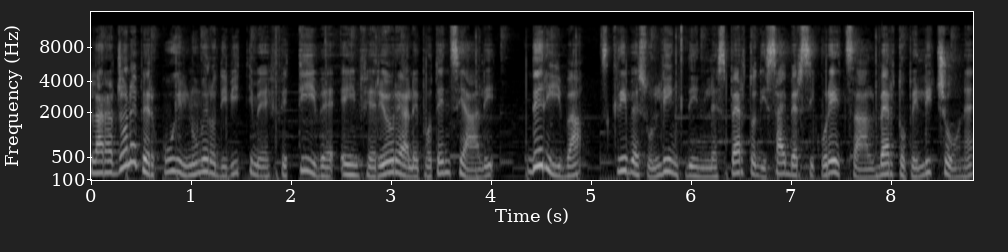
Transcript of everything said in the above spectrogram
La ragione per cui il numero di vittime effettive è inferiore alle potenziali deriva, scrive su LinkedIn l'esperto di cybersicurezza Alberto Pelliccione,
